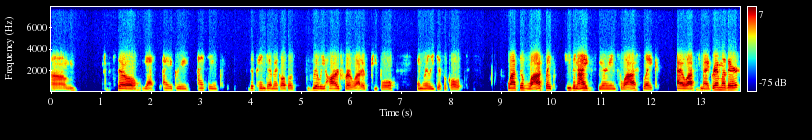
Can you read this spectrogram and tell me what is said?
Um, so yes i agree. I think the pandemic although really hard for a lot of people and really difficult lots of loss like even i experienced loss like i lost my grandmother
